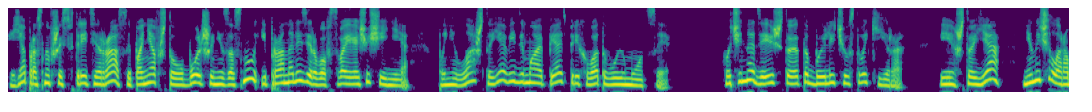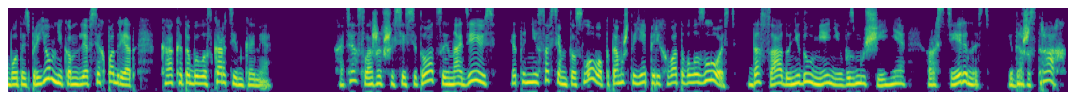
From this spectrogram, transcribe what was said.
И я, проснувшись в третий раз и поняв, что больше не засну, и проанализировав свои ощущения, поняла, что я, видимо, опять перехватываю эмоции. Очень надеюсь, что это были чувства Кира. И что я не начала работать приемником для всех подряд, как это было с картинками. Хотя сложившейся ситуации, надеюсь, это не совсем то слово, потому что я перехватывала злость, досаду, недоумение, возмущение, растерянность и даже страх.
